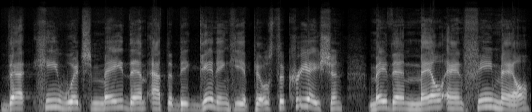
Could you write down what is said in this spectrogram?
that he which made them at the beginning, he appeals to creation, made them male and female,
